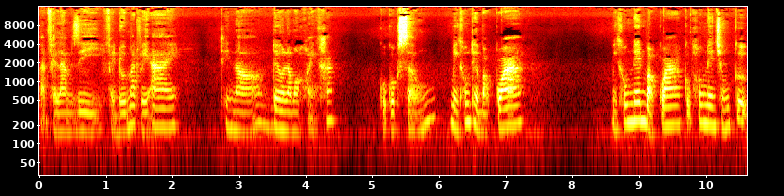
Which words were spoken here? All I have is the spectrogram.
bạn phải làm gì, phải đối mặt với ai, thì nó đều là một khoảnh khắc của cuộc sống mình không thể bỏ qua. Mình không nên bỏ qua, cũng không nên chống cự,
